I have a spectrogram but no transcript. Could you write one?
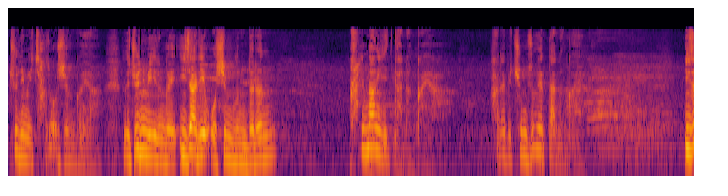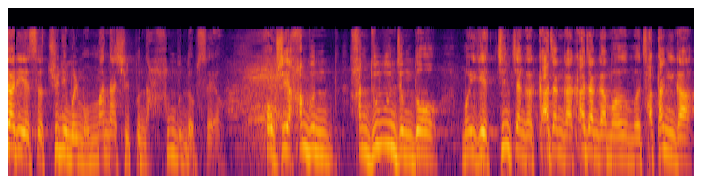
주님이 찾아오시는 거야. 근데 주님이 이런 거예요. 이 자리에 오신 분들은 갈망이 있다는 거야. 하나님이 충성했다는 거야. 이 자리에서 주님을 못 만나실 분 한 분도 없어요. 혹시 한 분, 한 두 분 정도 뭐 이게 진짠가 까장가 까장가 뭐, 뭐 사탕인가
